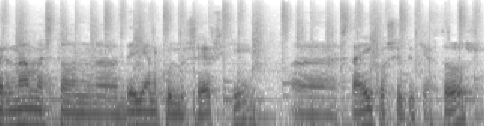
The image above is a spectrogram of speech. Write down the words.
Περνάμε στον Ντέγιαν Κουλουσεύσκι, ε, στα 20 του κι αυτός.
